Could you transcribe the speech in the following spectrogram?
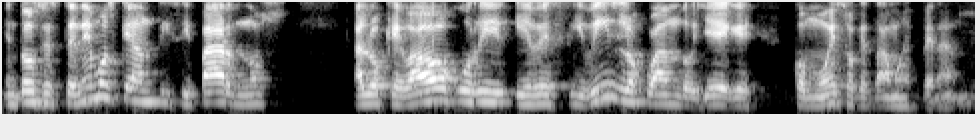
Entonces tenemos que anticiparnos a lo que va a ocurrir y recibirlo cuando llegue como eso que estábamos esperando.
